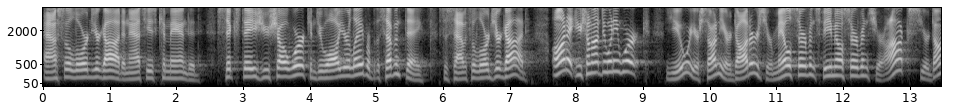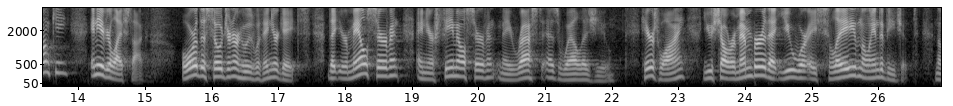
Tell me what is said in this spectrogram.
Ask the Lord your God, and as he has commanded. Six days you shall work and do all your labor, but the seventh day is the Sabbath of the Lord your God. On it you shall not do any work you or your son, or your daughters, your male servants, female servants, your ox, your donkey, any of your livestock, or the sojourner who is within your gates, that your male servant and your female servant may rest as well as you. Here's why you shall remember that you were a slave in the land of Egypt. And the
